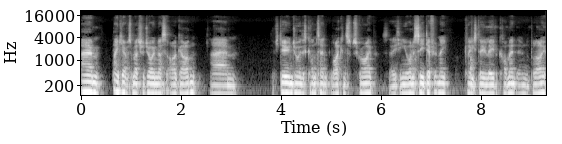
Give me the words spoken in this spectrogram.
Um, thank you ever so much for joining us at our garden. Um, if you do enjoy this content, like and subscribe. If anything you want to see differently, please do leave a comment in below.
